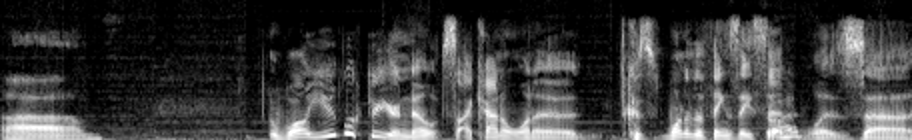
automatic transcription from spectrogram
Um, While you look through your notes, I kind of want to, because one of the things they said was uh,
